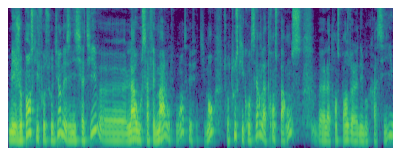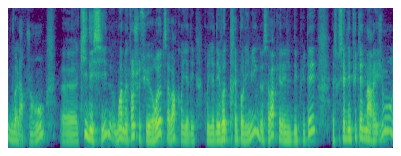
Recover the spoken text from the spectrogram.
Mais je pense qu'il faut soutenir des initiatives euh, là où ça fait mal en ce moment, c'est effectivement sur tout ce qui concerne la transparence, euh, la transparence de la démocratie, où va l'argent, qui décide. Moi maintenant, je suis heureux de savoir quand il y a des quand il y a des votes très polémiques, de savoir quel est le député. Est-ce que c'est le député de ma région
